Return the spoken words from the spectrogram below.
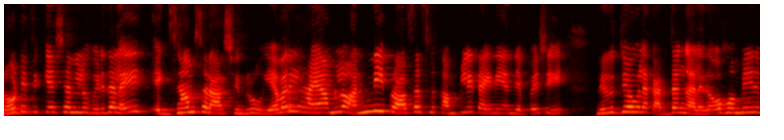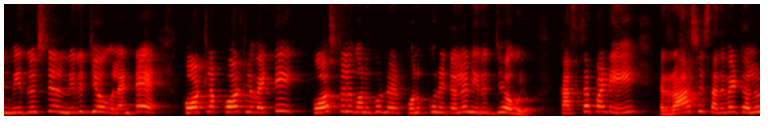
నోటిఫికేషన్లు విడుదలై ఎగ్జామ్స్ రాసిండ్రు? ఎవరి హయాంలో అన్ని ప్రాసెస్లు కంప్లీట్ అయినాయి అని చెప్పేసి నిరుద్యోగులకు అర్థం కాలేదు. ఓహో మీ మీ దృష్టిలో నిరుద్యోగులు అంటే కోట్ల కోట్లు పెట్టి పోస్టులు కొనుక్కునే కొనుక్కునేటోళ్ళు నిరుద్యోగులు. కష్టపడి రాసి చదివేటోళ్ళు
